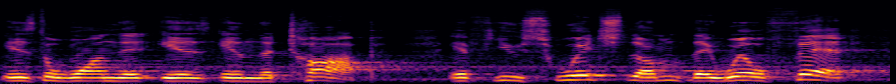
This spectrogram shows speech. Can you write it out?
is the one that is in the top. If you switch them, they will fit,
